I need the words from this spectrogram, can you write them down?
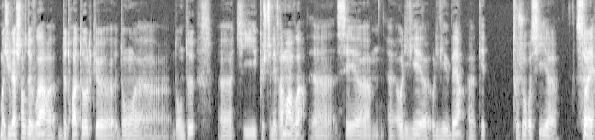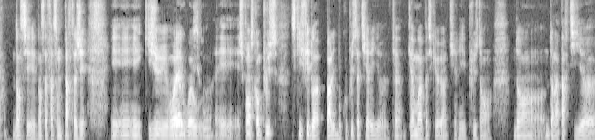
Moi, j'ai eu la chance de voir euh, deux, trois talks, euh, dont, euh, dont deux qui, que je tenais vraiment à voir. c'est Olivier, Olivier Hubert, qui est toujours aussi solaire dans ses dans sa façon de partager. Et, et, et qui ouais, ouais, et je pense qu'en plus ce qu'il fait doit parler beaucoup plus à Thierry euh, qu'à moi parce que euh, Thierry est plus dans dans dans la partie euh,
